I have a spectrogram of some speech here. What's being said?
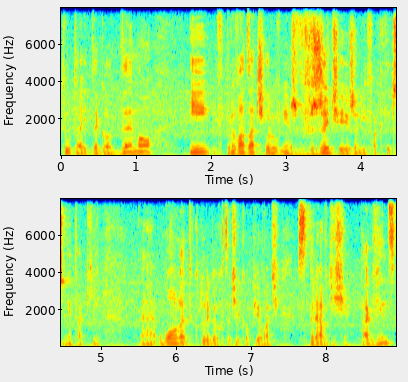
tutaj tego demo i wprowadzać również w życie, jeżeli faktycznie taki e, wallet, którego chcecie kopiować, sprawdzi się. Tak więc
